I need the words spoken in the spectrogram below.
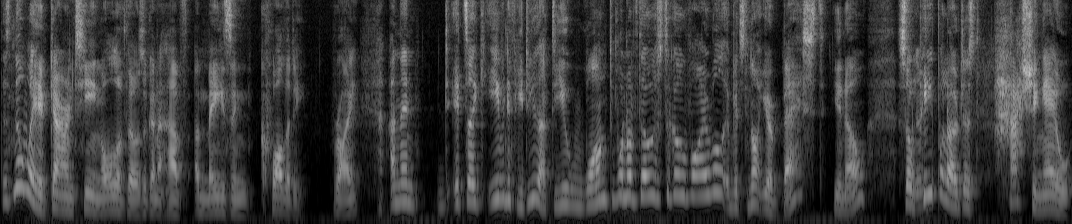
there's no way of guaranteeing all of those are going to have amazing quality, right? And then it's like, even if you do that, do you want one of those to go viral if it's not your best, you know? So people are just hashing out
